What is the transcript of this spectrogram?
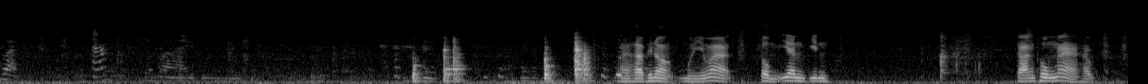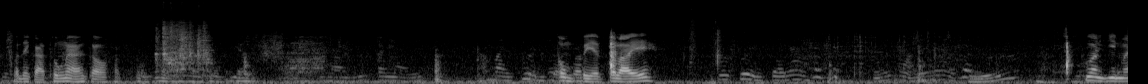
อ้วนสบายดีนะครับพี่น้องหมูนี้ว่าต้มเอี้ยนกิน กลางทุ่งหน้าครับบรรยากาศทุ่งหน้าคือเก่าครับปลาไหลปลาไหลเอาใบพื้นต้มเป็ดปลาไหลพื้นใส่น้ำหอยหอยน้ำกวนกินไหม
